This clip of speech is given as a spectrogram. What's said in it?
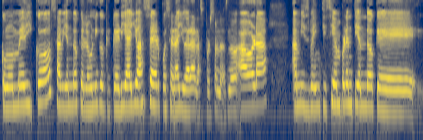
como médico sabiendo que lo único que quería yo hacer pues era ayudar a las personas, ¿no? Ahora a mis 20 siempre entiendo que,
